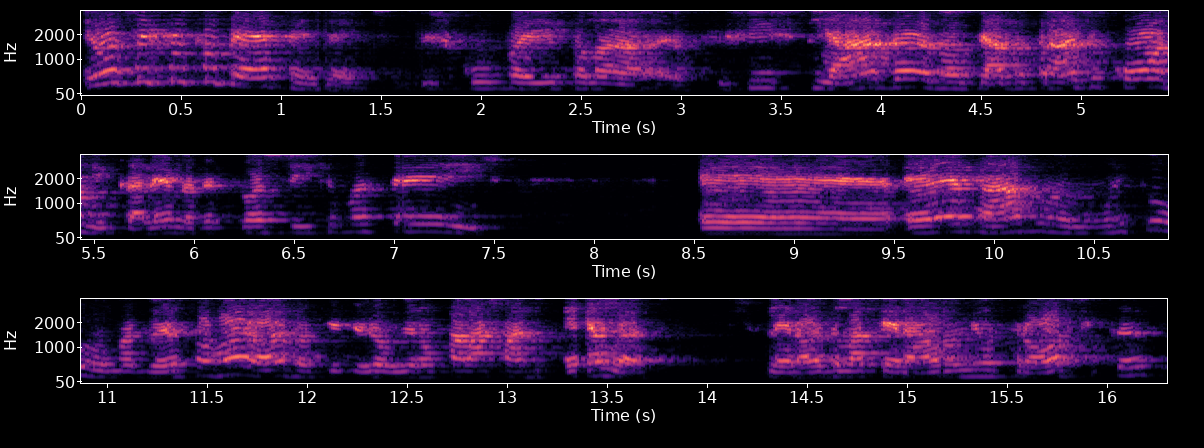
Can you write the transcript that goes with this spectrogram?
eu achei que vocês soubessem, gente. Desculpa aí pela. Eu fiz piada, uma piada tragicômica, né? É porque eu achei que vocês. É, é, tava muito. Uma doença horrorosa. Não sei se vocês já ouviram falar, chamada ELA, esclerose lateral amiotrófica.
